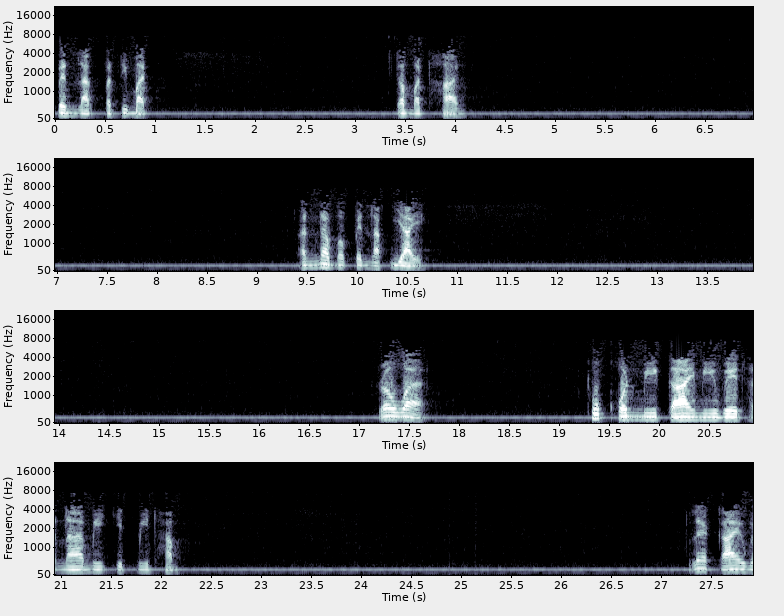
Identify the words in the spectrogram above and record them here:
เป็นหลักปฏิบัติ กรรมฐาน อันนับว่าเป็นหลักใหญ่ เราว่าทุกคนมีกายมีเวทนา มีจิตมีธรรม และกายเว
